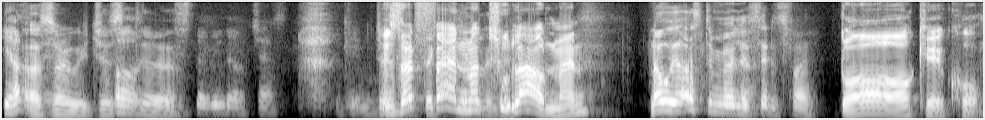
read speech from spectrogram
Yeah. Oh, sorry, we just. oh, Uh... disturbing Is that the fan not too loud, man? No, we asked him earlier. Said it's fine. Oh, okay, cool.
